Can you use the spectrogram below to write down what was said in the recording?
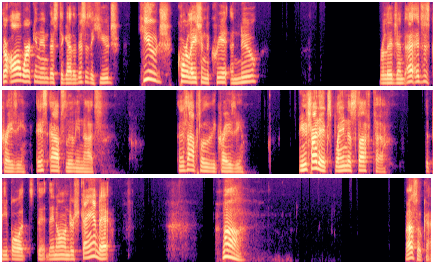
They're all working in this together. This is a huge, huge correlation to create a new religion. Uh, it's just crazy. It's absolutely nuts. It's absolutely crazy. And you try to explain this stuff to the people, it's, they, don't understand it. Oh, that's okay.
